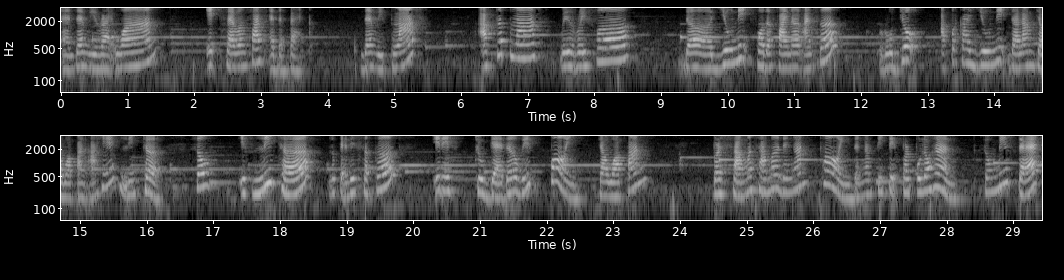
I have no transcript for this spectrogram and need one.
and then we write 1.875 at the back. Then we plus. After plus we refer the unit for the final answer. Rujuk apakah unit dalam jawapan akhir? Liter. So if liter look at this circle it is together with point jawapan bersama-sama dengan point, dengan titik perpuluhan. So, means that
